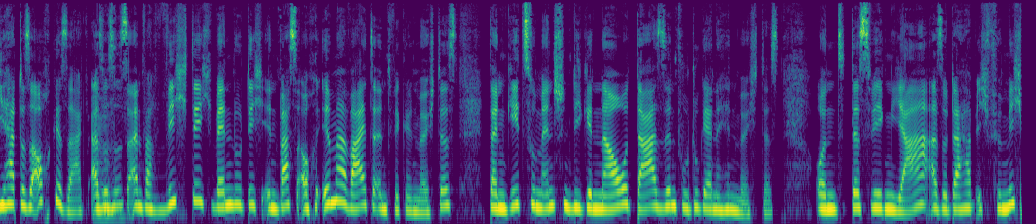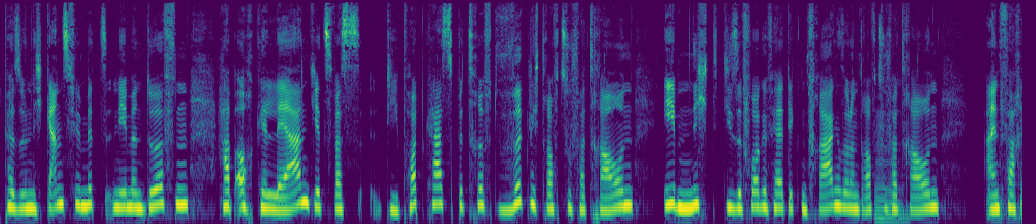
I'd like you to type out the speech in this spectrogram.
die hat das auch gesagt. Also es mhm. ist einfach wichtig, wenn du dich in was auch immer weiterentwickeln möchtest, dann geh zu Menschen, die genau da sind, wo du gerne hin möchtest. Und deswegen ja, also da habe ich für mich persönlich ganz viel mitnehmen dürfen, habe auch gelernt, jetzt was die Podcasts betrifft, wirklich darauf zu vertrauen, eben nicht diese vorgefertigten Fragen, sondern darauf mhm. zu vertrauen, einfach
